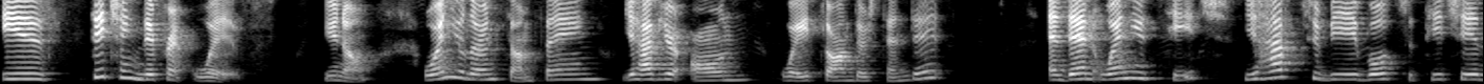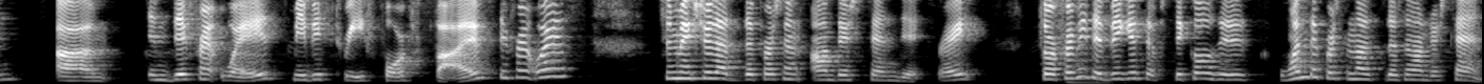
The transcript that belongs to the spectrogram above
is teaching different ways. You know, when you learn something, you have your own way to understand it. And then when you teach, you have to be able to teach in um, in different ways, maybe three, four, five different ways, to make sure that the person understand it, right? So for me, the biggest obstacles is when the person does- doesn't understand,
